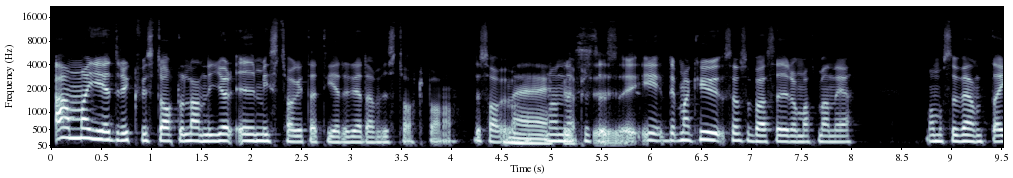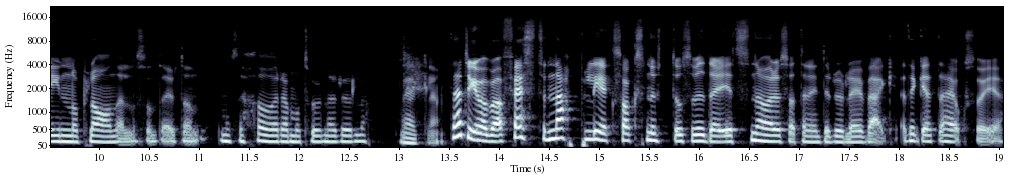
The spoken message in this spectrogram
Amma, ge dryck vid start och landning. Gör ej misstaget att ge det redan vid startbanan. Det sa vi? Nej, man, precis. precis. Det- Man kan ju, sen så bara säger de att man är man måste vänta in och plan eller något sånt där. Utan man måste höra motorerna rulla. Verkligen. Det här tycker jag var bra. Fäst napp, leksaksnutte och så vidare i ett snöre så att den inte rullar iväg. Jag tänker att det här också är,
